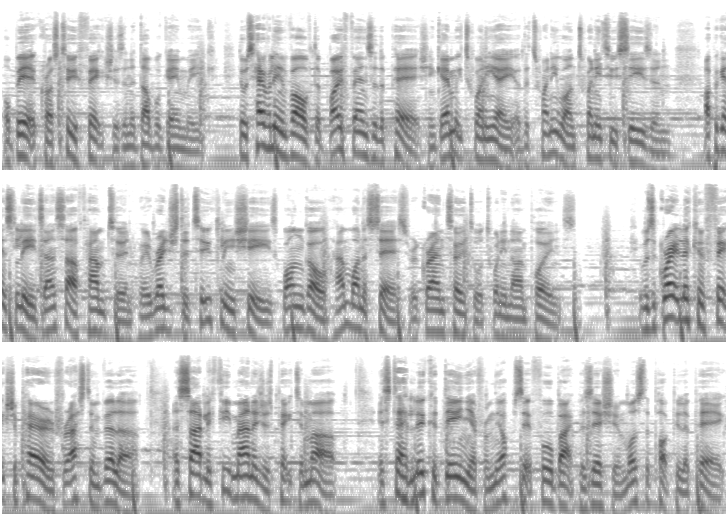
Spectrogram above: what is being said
albeit across two fixtures in a double game week. He was heavily involved at both ends of the pitch in Game Week 28 of the 21 22 season, up against Leeds and Southampton, where he registered two clean sheets, one goal, and one assist for a grand total of 29 points. It was a great looking fixture pairing for Aston Villa, and sadly few managers picked him up. Instead, Luca Digne from the opposite fullback position was the popular pick,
